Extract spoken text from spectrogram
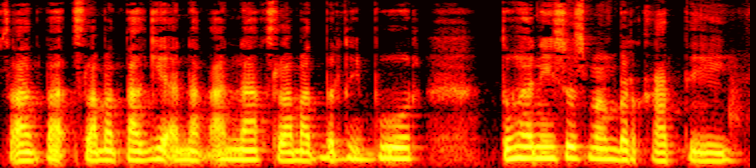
Selamat, pagi anak-anak, selamat berlibur. Tuhan Yesus memberkati.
